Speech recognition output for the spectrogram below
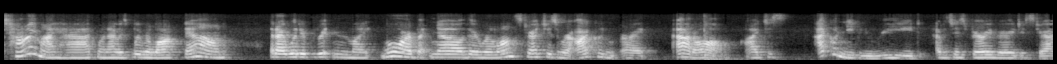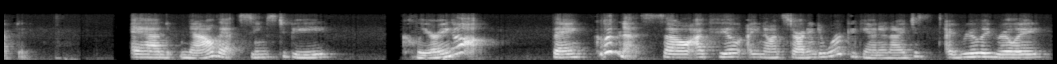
time I had when I was we were locked down that I would have written like more, but no, there were long stretches where I couldn't write at all. I just, I couldn't even read. I was just very, very distracted. And now that seems to be clearing up. Thank goodness. So I feel, you know, I'm starting to work again. And I just, I really, really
